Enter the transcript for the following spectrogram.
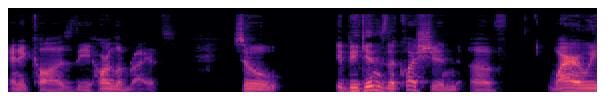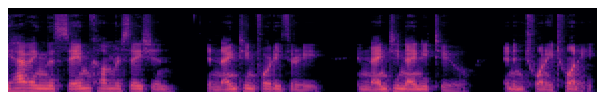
and it caused the Harlem riots. So it begins the question of why are we having the same conversation in 1943, in 1992, and in 2020?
